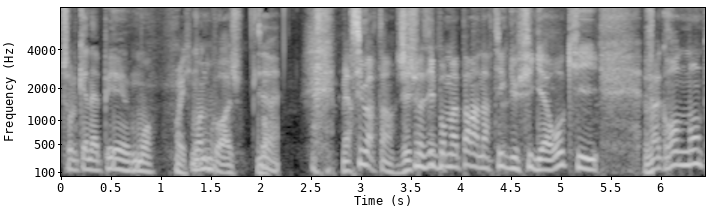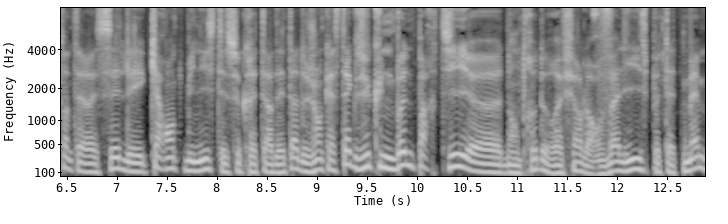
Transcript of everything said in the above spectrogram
sur le canapé, euh, moins, Oui. moins de courage. C'est Bon. vrai. Merci Martin. J'ai choisi pour ma part un article du Figaro qui va grandement intéresser les 40 ministres et secrétaires d'État de Jean Castex, vu qu'une bonne partie euh, d'entre eux devraient faire leur valise, peut-être même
